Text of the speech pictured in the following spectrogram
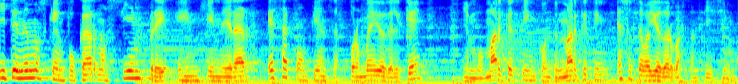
Y tenemos que enfocarnos siempre en generar esa confianza. Por medio del que inbound marketing, content marketing, eso te va a ayudar bastantísimo.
